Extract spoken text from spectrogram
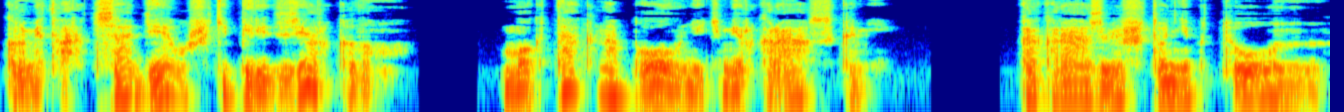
кроме Творца девушки перед зеркалом, мог так наполнить мир красками, как разве что Нептун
